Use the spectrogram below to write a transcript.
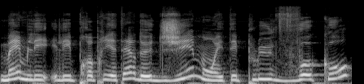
même les les propriétaires de gym ont été plus vocaux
